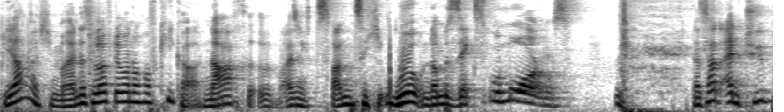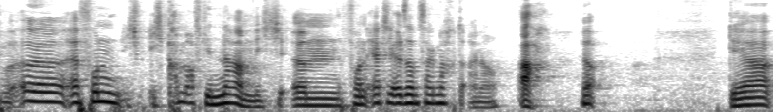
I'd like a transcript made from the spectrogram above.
Ja, ich meine, das läuft immer noch auf Kika. Nach, äh, weiß nicht, 20 Uhr und dann bis 6 Uhr morgens. Das hat ein Typ äh, erfunden, ich, ich komme auf den Namen nicht, ähm, von RTL Samstagnacht einer. Ach, Ja. Der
